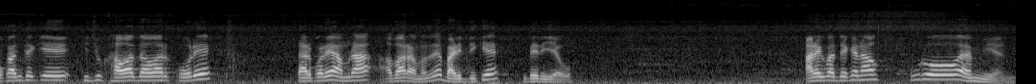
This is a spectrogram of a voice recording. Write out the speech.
ওখান থেকে কিছু খাওয়া দাওয়ার করে তারপরে আমরা আবার আমাদের বাড়ির দিকে বেরিয়ে যাব। আরেকবার দেখে নাও, পুরো অ্যাম্বিয়েন্স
